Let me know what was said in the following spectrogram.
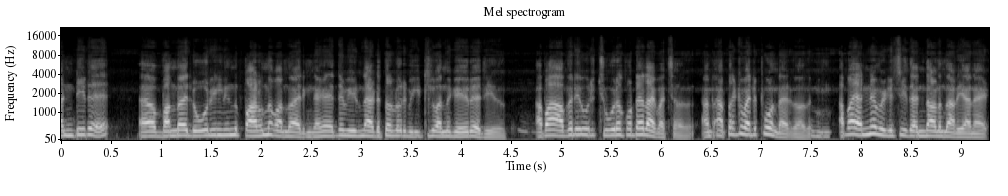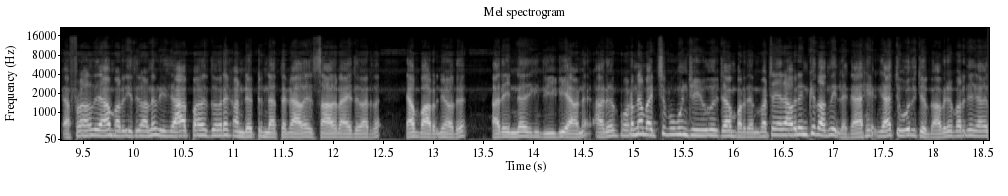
വണ്ടിയുടെ വന്ന ലോറിയിൽ നിന്ന് പറന്ന് വന്നതായിരിക്കും. ഞങ്ങൾ എന്റെ വീടിന്റെ അടുത്തുള്ള ഒരു വീട്ടിൽ വന്ന് കയറുക ചെയ്തത്. അപ്പോൾ അവർ ഒരു ചൂരക്കോട്ടയിലാണ് വെച്ചത്. അത് അത്രയ്ക്ക് വലിപ്പം ഉണ്ടായിരുന്നു അത് അപ്പൊ എന്നെ വിളിച്ച് ഇത് എന്താണെന്ന് അറിയാനായിട്ട് അപ്പോഴാണ് ഞാൻ പറഞ്ഞു ഇതാണ് ഞാൻ അപ്പോൾ ഇതുവരെ കണ്ടിട്ടില്ലാത്ത അത് സാധനമായത് കാരണം ഞാൻ പറഞ്ഞു അത് അത് ഇന്ന രീതിയാണ്. അത് കുറഞ്ഞ വെച്ച് പോകും ചെയ്തു ഞാൻ പറഞ്ഞു. പക്ഷേ അവരെനിക്ക് തന്നില്ല. ഞാൻ ഞാൻ ചോദിച്ചു അവർ പറഞ്ഞു ഞാൻ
